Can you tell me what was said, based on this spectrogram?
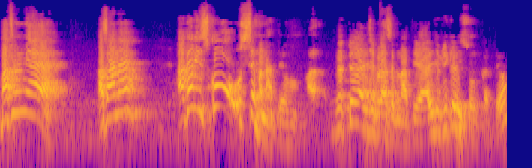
बात समझ में आया? आसान है? अगर इसको उससे बनाते हो, वेक्टर अलजेब्रा से बनाते हो अलजेब्रिकली सोल्व करते हो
